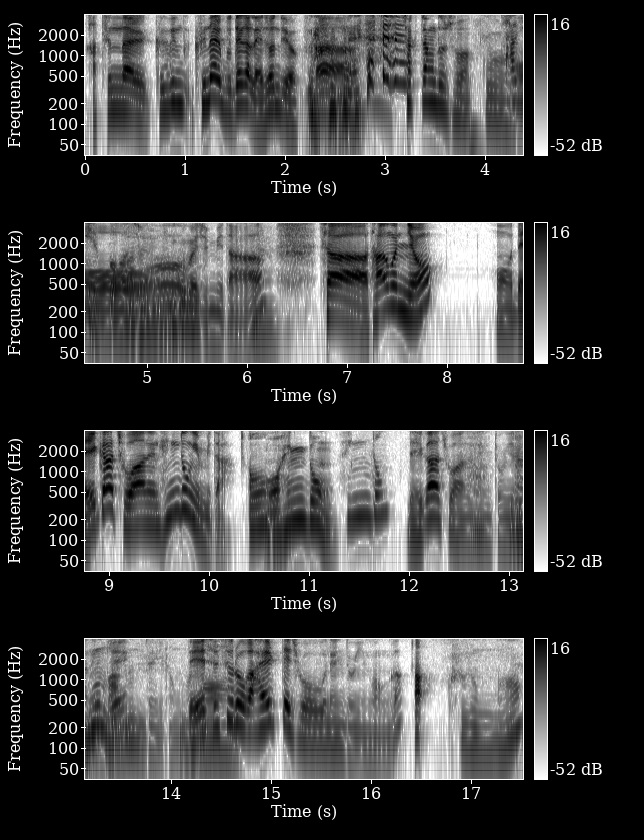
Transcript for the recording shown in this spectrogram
같은 날 그 그날 무대가 legend였구나. 착장도 좋았고. 착이 오, 예뻐가지고. 궁금해집니다. 네. 자, 다음은요. 어, 내가 좋아하는 행동입니다. 어, 어, 행동. 행동? 내가 좋아하는 행동이라는 너무 게 많은데 이런 거. 내 스스로가 할 때 좋은 행동인 건가? 아 그런가?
